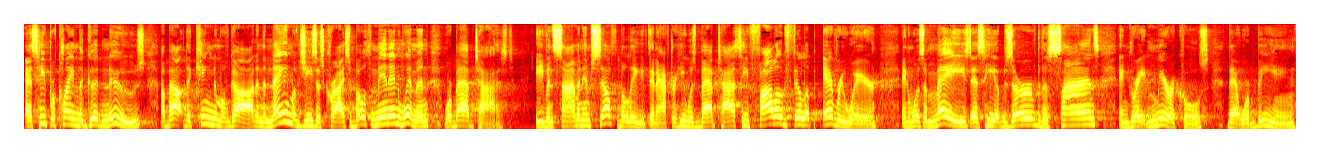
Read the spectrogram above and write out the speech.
as he proclaimed the good news about the kingdom of God in the name of Jesus Christ, both men and women were baptized. Even Simon himself believed, and after he was baptized, he followed Philip everywhere and was amazed as he observed the signs and great miracles that were being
